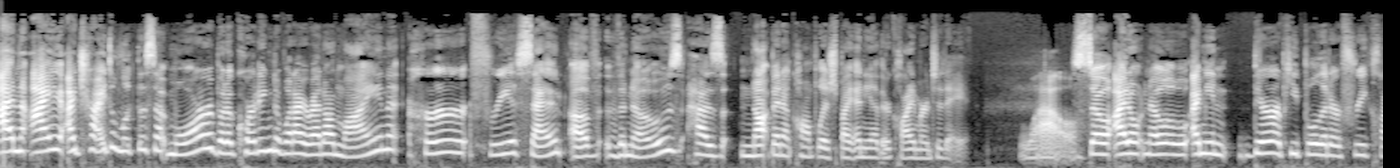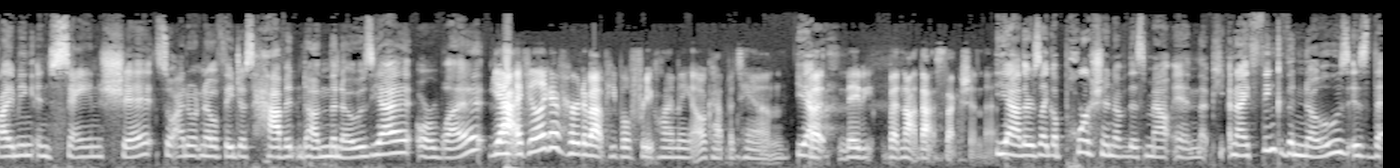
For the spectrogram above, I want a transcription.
and I I tried to look this up more, but according to what I read online, her free ascent of the nose has not been accomplished by any other climber to date. Wow. So I don't know. I mean, there are people that are free climbing insane shit. So I don't know if they just haven't done the nose yet or what. Yeah, I feel like I've heard about people free climbing El Capitan. Yeah. But maybe, but not that section then. Yeah, there's like a portion of this mountain that, pe- and I think the nose is the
